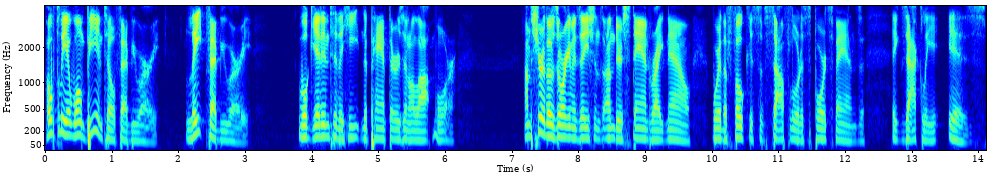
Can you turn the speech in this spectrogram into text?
hopefully it won't be until February, late February, we'll get into the Heat and the Panthers and a lot more. I'm sure those organizations understand right now where the focus of South Florida sports fans exactly is.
